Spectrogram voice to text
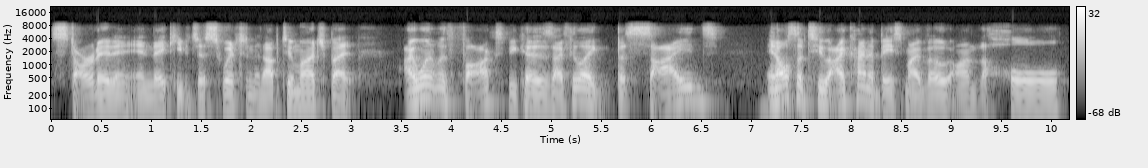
started and, and they keep just switching it up too much. But I went with Fox because I feel like besides and also too, I kind of based my vote on the whole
